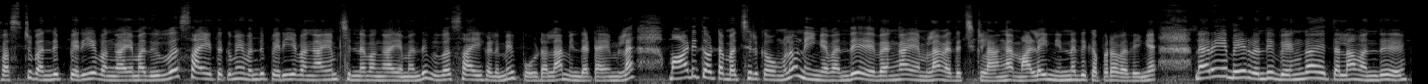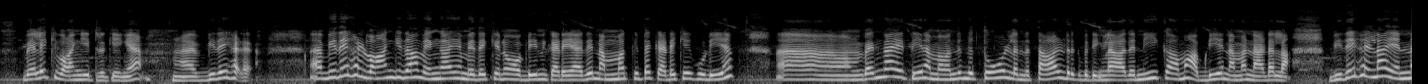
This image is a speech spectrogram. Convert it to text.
ஃபஸ்ட்டு வந்து பெரிய வெங்காயம் அது விவசாயத்துக்குமே வந்து பெரிய வெங்காயம் சின்ன வெங்காயம் வந்து விவசாயிகளுமே போடலாம் இந்த டைமில் மாடி தோட்டம் வச்சுருக்கவங்களும் நீங்கள் வந்து வெங்காயம்லாம் விதைச்சிக்கலாங்க. மழை நின்னதுக்கப்புறம் விதைங்க. நிறைய பேர் வந்து வெங்காயத்தெல்லாம் வந்து விலைக்கு வாங்கிட்டு இருக்கீங்க. விதைகளை விதைகள் வாங்கி தான் வெங்காயம் விதைக்கணும் அப்படின்னு கிடையாது. நம்மக்கிட்ட கிடைக்கக்கூடிய வெங்காயத்தையே வெங்காயத்தையும் நம்ம வந்து இந்த தோல் அந்த தாள் இருக்குது பார்த்தீங்களா அதை நீக்காமல் அப்படியே நம்ம நடலாம். விதைகள்லாம் என்ன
